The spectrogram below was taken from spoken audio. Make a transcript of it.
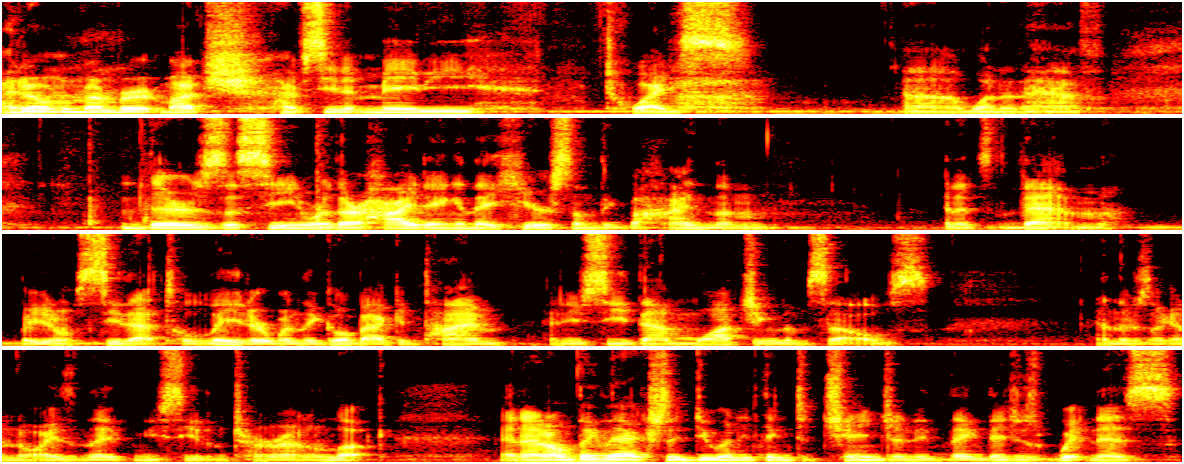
I don't remember it much. I've seen it maybe twice, uh, one and a half. There's a scene where they're hiding and they hear something behind them, and it's them, but you don't see that till later when they go back in time and you see them watching themselves, and there's like a noise and they you see them turn around and look, and I don't think they actually do anything to change anything. They just witness.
